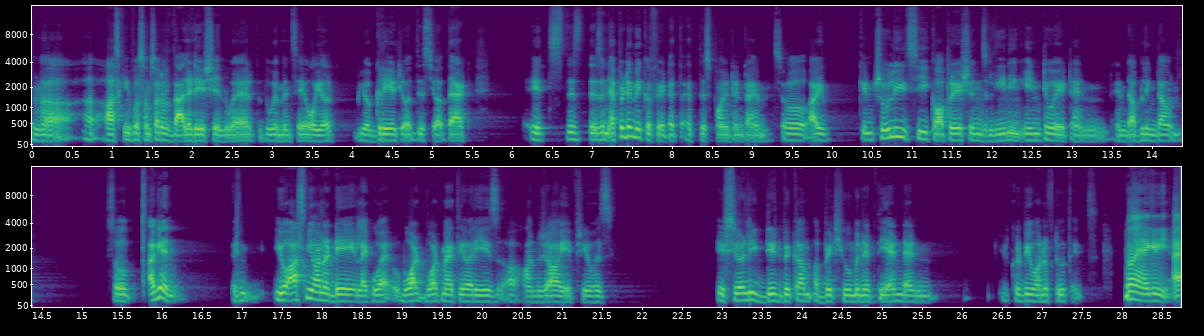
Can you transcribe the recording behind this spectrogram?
uh, uh, asking for some sort of validation where the women say oh you're you're great you're this you're that it's there's, there's an epidemic of it at, at this point in time. So i can truly see corporations leaning into it and and doubling down. So again you ask me on a day like what what what my theory is uh, on Joi if she was if she really did become a bit human at the end and it could be one of two things. No, I agree. I,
